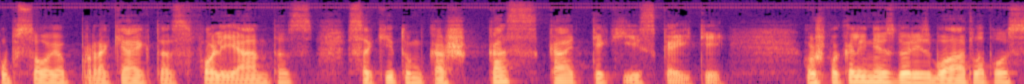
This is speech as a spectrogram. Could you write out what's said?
pupsojo prakeiktas foliantas, sakytum kažkas, ką tik jį skaitė. Užpakalinės durys buvo atlapos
